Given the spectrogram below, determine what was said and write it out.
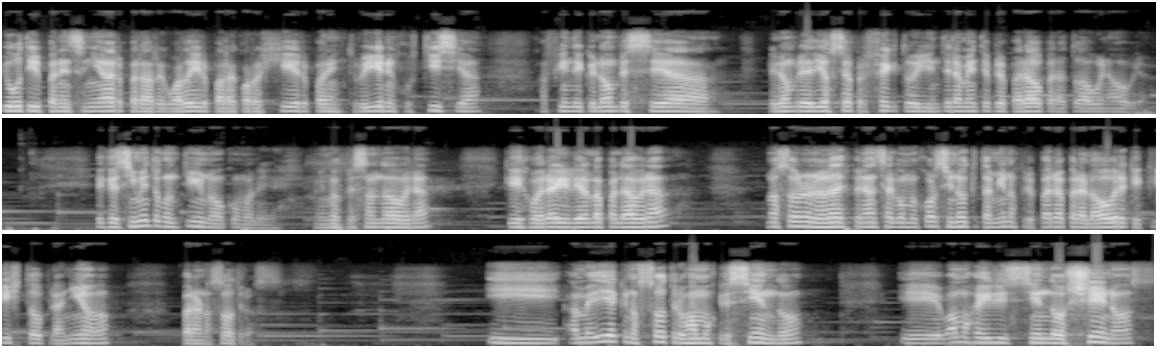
y útil para enseñar, para reguardar, para corregir, para instruir en justicia, a fin de que el hombre sea el hombre de Dios sea perfecto y enteramente preparado para toda buena obra. El crecimiento continuo, como le vengo expresando ahora, que es orar y leer la palabra, no solo nos da esperanza algo mejor, sino que también nos prepara para la obra que Cristo planeó para nosotros. Y a medida que nosotros vamos creciendo, eh, vamos a ir siendo llenos,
